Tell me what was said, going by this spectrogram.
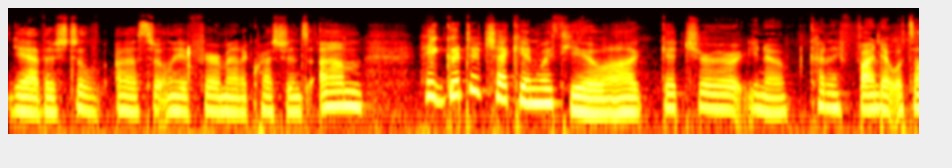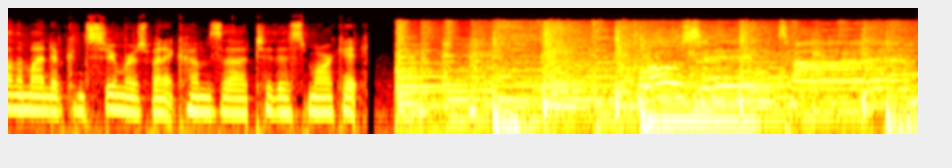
Yeah, there's still uh, certainly a fair amount of questions. Um, hey, good to check in with you. Uh, get your, you know, kind of find out what's on the mind of consumers when it comes uh, to this market. Closing time.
